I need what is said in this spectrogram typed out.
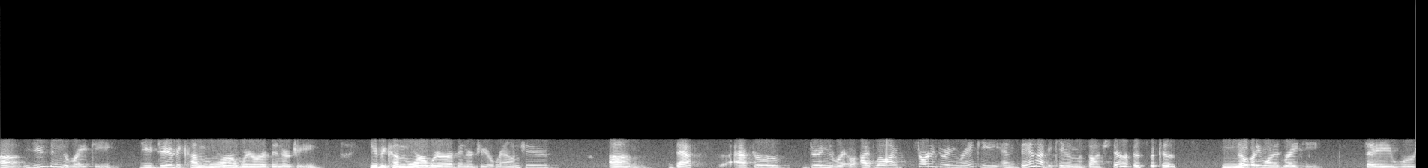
uh, using the Reiki, you do become more aware of energy. You become more aware of energy around you. Um, that's after doing the I, well, I started doing Reiki, and then I became a massage therapist because nobody wanted Reiki. They were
